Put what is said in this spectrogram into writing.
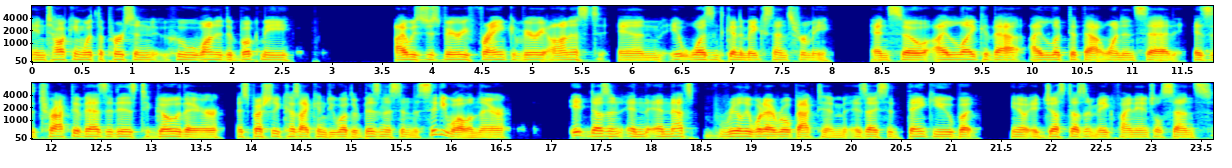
in talking with the person who wanted to book me, I was just very frank and very honest, and it wasn't going to make sense for me. And so I like that. I looked at that one and said, as attractive as it is to go there, especially because I can do other business in the city while I'm there, it doesn't. And and that's really what I wrote back to him. Is I said, thank you, but you know, it just doesn't make financial sense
